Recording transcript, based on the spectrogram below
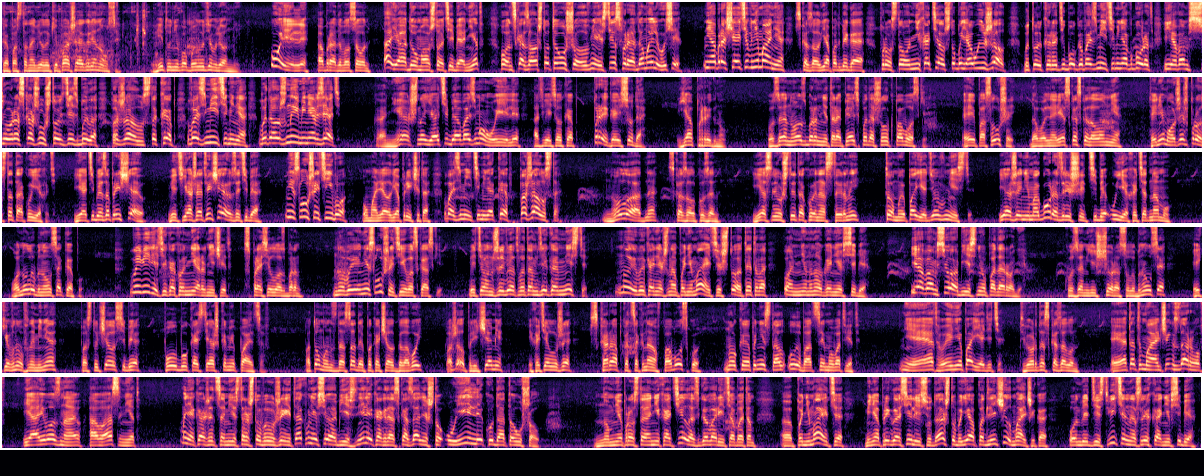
Кэп остановил экипаж и оглянулся. Вид у него был удивленный. «Уилли!» – обрадовался он. «А я думал, что тебя нет. Он сказал, что ты ушел вместе с Фредом и Люси». «Не обращайте внимания», — сказал я, подбегая. «Просто он не хотел, чтобы я уезжал. Вы только ради бога возьмите меня в город, и я вам все расскажу, что здесь было. Пожалуйста, Кэп, возьмите меня. Вы должны меня взять». «Конечно, я тебя возьму, Уилли», — ответил Кэп. «Прыгай сюда». Я прыгнул. Кузен Осборн, не торопясь, подошел к повозке. «Эй, послушай», — довольно резко сказал он мне, — «ты не можешь просто так уехать. Я тебе запрещаю, ведь я же отвечаю за тебя». «Не слушайте его!» — умолял я Причета. «Возьмите меня, Кэп, пожалуйста!» «Ну ладно», — сказал кузен. «Если уж ты такой настырный, то мы поедем вместе. Я же не могу разрешить тебе уехать одному». Он улыбнулся Кэпу. «Вы видите, как он нервничает?» – спросил Осборн. «Но вы не слушайте его сказки, ведь он живет в этом диком месте. Ну и вы, конечно, понимаете, что от этого он немного не в себе. Я вам все объясню по дороге». Кузен еще раз улыбнулся и, кивнув на меня, постучал себе по лбу костяшками пальцев. Потом он с досадой покачал головой, пожал плечами и хотел уже вскарабкаться к нам в повозку, но Кэп не стал улыбаться ему в ответ. «Нет, вы не поедете», — твердо сказал он. «Этот мальчик здоров. Я его знаю, а вас нет. Мне кажется, мистер, что вы уже и так мне все объяснили, когда сказали, что Уилли куда-то ушел. Но мне просто не хотелось говорить об этом. Э, понимаете, меня пригласили сюда, чтобы я подлечил мальчика. Он ведь действительно слегка не в себе».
